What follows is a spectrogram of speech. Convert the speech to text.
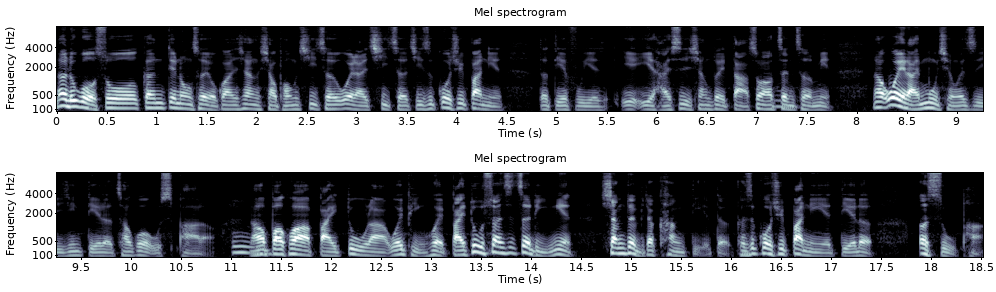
那如果说跟电动车有关，像小鹏汽车、未来汽车，其实过去半年的跌幅也也也还是相对大，受到政策面。那未来目前为止已经跌了超过五十趴了，嗯然后包括百度啦、唯品会，百度算是这里面相对比较抗跌的，可是过去半年也跌了二十五趴。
